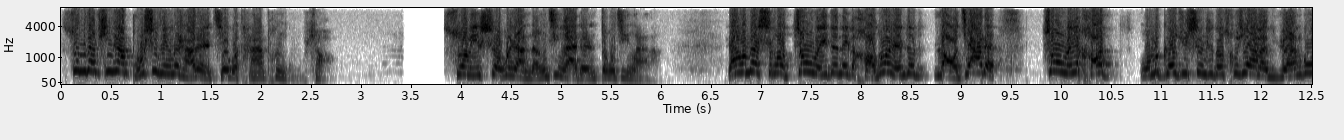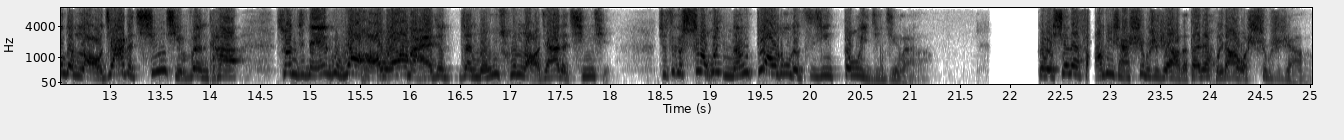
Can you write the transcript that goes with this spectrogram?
说明他平常不是那个啥的人，结果他还碰股票，说明社会上能进来的人都进来了。然后那时候周围的那个好多人都老家的，周围好，我们格局甚至都出现了员工的老家的亲戚问他说你哪个股票好，我要买，就在农村老家的亲戚，就这个社会能调动的资金都已经进来了。各位，现在房地产是不是这样的？大家回答我，是不是这样的？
